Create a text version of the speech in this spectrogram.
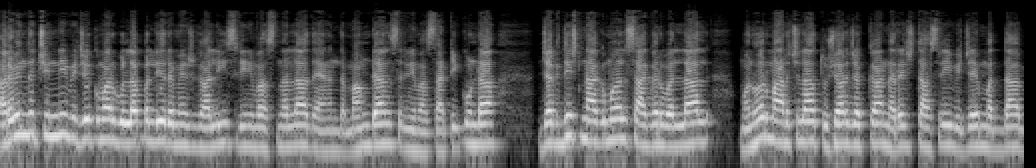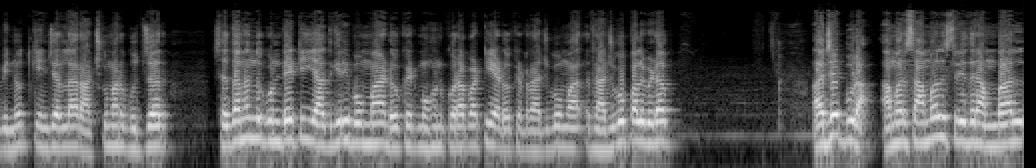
अरविंद चिन्नी विजयकुमार गुल्लापल्ली रमेश गाली श्रीनिवास नल्ला दयानंद मामडाल श्रीनिवास साटीकोंडा जगदीश नागमल सागर वल्लाल मनोहर मार्चला तुषार जक्का नरेश तासरी विजय मद्दा विनोद केंजरला राजकुमार गुज्जर सदानंद गुंडेटी यादगिरी बोम्मा अॅडव्होकेट मोहन कोरापाटी अॅडव्होकेट राजगोमा राजगोपाल विडप अजय बुरा अमर सामल श्रीधर अंबाल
